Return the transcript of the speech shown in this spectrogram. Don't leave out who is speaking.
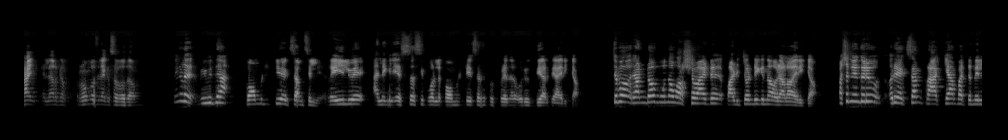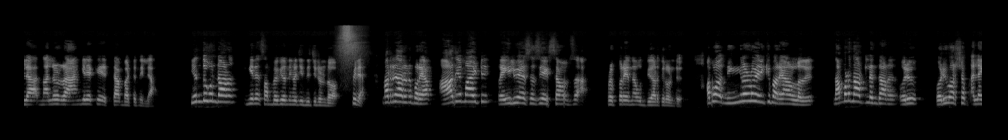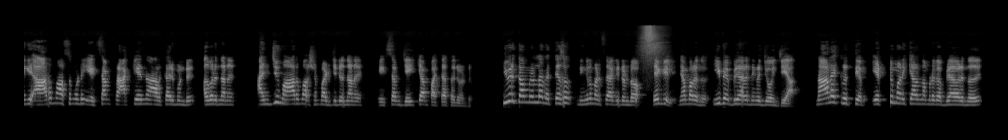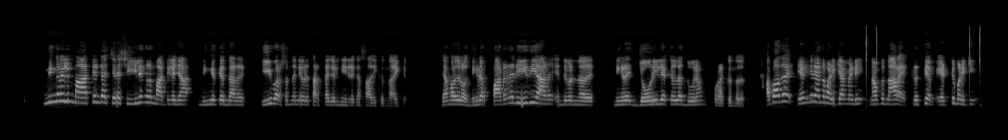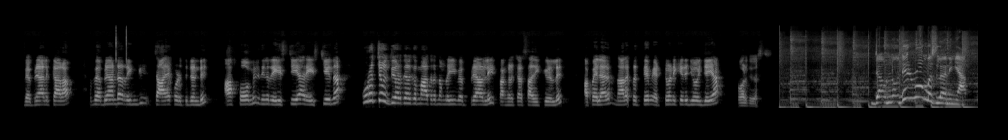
Speaker 1: Hi എല്ലാവർക്കും റോമസിലേക്ക് സ്വാഗതം. നിങ്ങൾ വിവിധ കോമ്പറ്റേറ്റീവ് എക്സാംസിൽ റെയിൽവേ അല്ലെങ്കിൽ എസ് എസ് സി പോലുള്ള കോമ്പറ്റേറ്റീവ് എക്സാംസ് പ്രിപ്പയർ ചെയ്യുന്ന ഒരു വിദ്യാർത്ഥി ആയിരിക്കാം. ചിലപ്പോൾ രണ്ടോ മൂന്നോ വർഷമായിട്ട് പഠിച്ചുകൊണ്ടിരിക്കുന്ന ഒരാളായിരിക്കാം. പക്ഷെ നിങ്ങൾക്കൊരു ഒരു എക്സാം ക്രാക്ക് ചെയ്യാൻ പറ്റുന്നില്ല നല്ലൊരു റാങ്കിലേക്ക് എത്താൻ പറ്റുന്നില്ല. എന്തുകൊണ്ടാണ് ഇങ്ങനെ സംഭവിക്കുന്നത് നിങ്ങൾ ചിന്തിച്ചിട്ടുണ്ടോ? പിന്നെ മറ്റൊരു കാര്യം പറയാം. ആദ്യമായിട്ട് railway S S C exams prepare ചെയ്യുന്ന വിദ്യാർത്ഥികളുണ്ട്. അപ്പോൾ നിങ്ങളോട് എനിക്ക് പറയാനുള്ളത് നമ്മുടെ നാട്ടിൽ എന്താണ് ഒരു ഒരു വർഷം അല്ലെങ്കിൽ ആറ് മാസം കൊണ്ട് എക്സാം ക്രാക്ക് ചെയ്യുന്ന ആൾക്കാരുമുണ്ട്. അതുപോലെ എന്താണ്? അഞ്ചും ആറും വർഷം പഠിച്ചിട്ട് എന്താണ്? എക്സാം ജയിക്കാൻ പറ്റാത്തവരുണ്ട് ഇവർ തമ്മിലുള്ള വ്യത്യാസം നിങ്ങൾ മനസ്സിലാക്കിയിട്ടുണ്ടോ? എങ്കിൽ ഞാൻ പറയുന്നു ഈ വെബിനാറിൽ നിങ്ങൾ ജോയിൻ ചെയ്യുക. നാളെ കൃത്യം എട്ട് മണിക്കാണ് നമ്മുടെ വെബിനാർ വരുന്നത്. നിങ്ങളിൽ മാറ്റേണ്ട ചില ശീലങ്ങൾ മാറ്റി കഴിഞ്ഞാൽ നിങ്ങൾക്ക് എന്താണ്? ഈ വർഷം തന്നെ ഒരു സർക്കാർ ജോലി നേടിയെടുക്കാൻ സാധിക്കുന്നതായിരിക്കും. ഞാൻ പറഞ്ഞല്ലോ നിങ്ങളുടെ പഠന രീതിയാണ് എന്ത് പറയുന്നത് നിങ്ങളുടെ ജോലിയിലേക്കുള്ള ദൂരം കുറയ്ക്കുന്നത് അപ്പൊ അത് എങ്ങനെയാന്ന് പഠിക്കാൻ വേണ്ടി നമുക്ക് നാളെ കൃത്യം എട്ട് മണിക്ക് വെബിനാറിൽ കാണാം. വെബിനാറിന്റെ റിങ്ക് ചായ കൊടുത്തിട്ടുണ്ട്. ആ ഫോമിൽ നിങ്ങൾ രജിസ്റ്റർ ചെയ്യുക. രജിസ്റ്റർ ചെയ്യുന്ന കുറച്ച് ഉദ്യോഗാർത്ഥികൾക്ക് മാത്രമേ നമ്മൾ ഈ വെബിനാറിൽ പങ്കെടുക്കാൻ സാധിക്കുകയുള്ളൂ. അപ്പൊ എല്ലാവരും നാളെ കൃത്യം എട്ട് മണിക്ക് ജോയിൻ ചെയ്യുക. ഓർ ദിവസം.
Speaker 2: Download the Romus Learning app.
